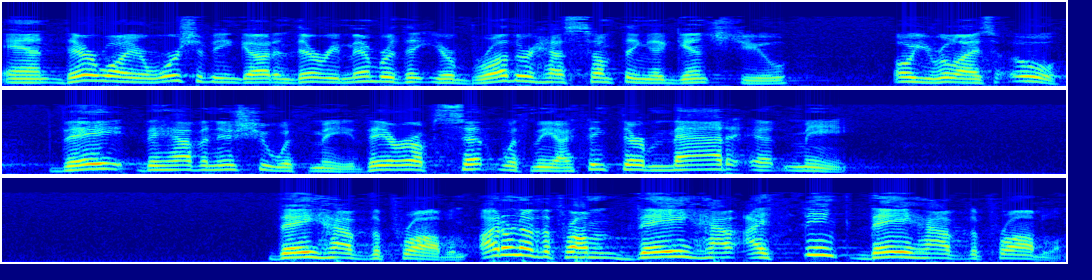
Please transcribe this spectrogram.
and there while you're worshiping God, and there remember that your brother has something against you, oh, you realize, oh, they, they have an issue with me. They are upset with me. I think they're mad at me. They have the problem. I don't have the problem. They have, I think they have the problem.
